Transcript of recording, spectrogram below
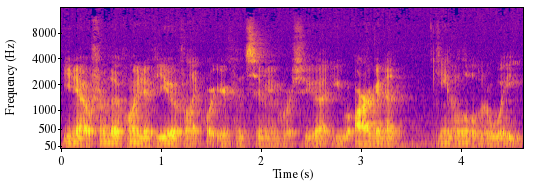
you know from the point of view of like what you're consuming, where you got you are going to gain a little bit of weight,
